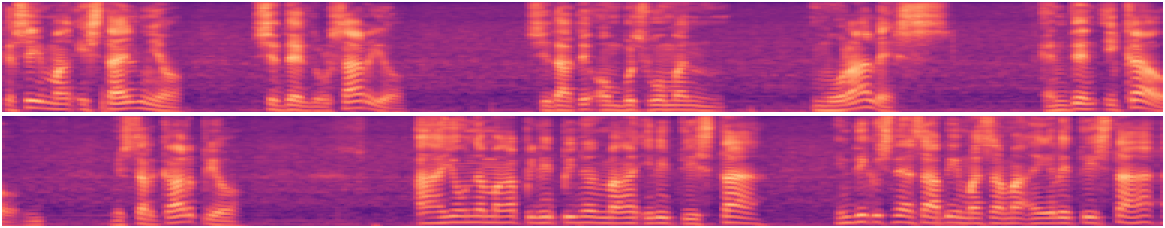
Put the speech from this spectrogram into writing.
Kasi mga style nyo, si Del Rosario, si dating Ombudswoman Morales, and then ikaw, Mr. Carpio, ayaw ng mga Pilipino mga elitista hindi ko sinasabing masama ang elitista.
